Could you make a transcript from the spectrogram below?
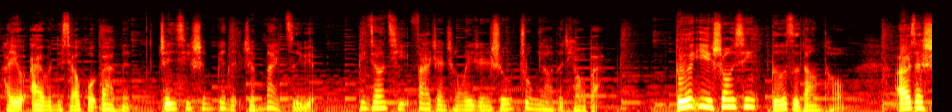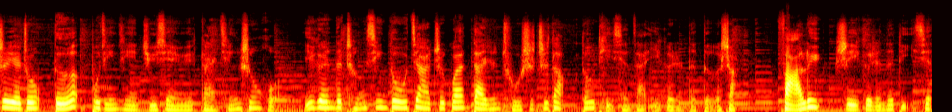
还有艾问的小伙伴们，珍惜身边的人脉资源，并将其发展成为人生重要的跳板。德艺双馨，德字当头。而在事业中，德不仅仅局限于感情生活，一个人的诚信度、价值观、待人处事之道，都体现在一个人的德上。法律是一个人的底线，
